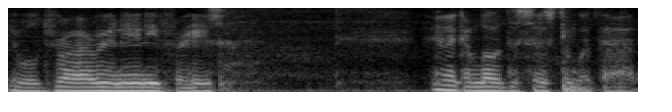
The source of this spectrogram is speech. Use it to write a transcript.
it will draw in antifreeze. And I can load the system with that.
